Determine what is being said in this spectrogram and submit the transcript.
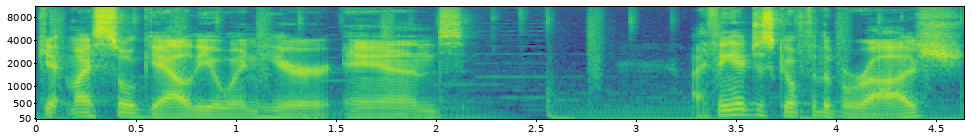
get my Solgaleo in here, and I think I just go for the Barrage.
